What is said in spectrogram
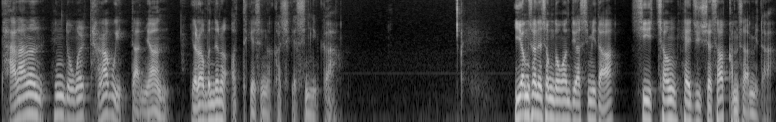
반하는 행동을 당하고 있다면 여러분들은 어떻게 생각하시겠습니까? 이영선의 성동원 되었습니다. 시청해 주셔서 감사합니다.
